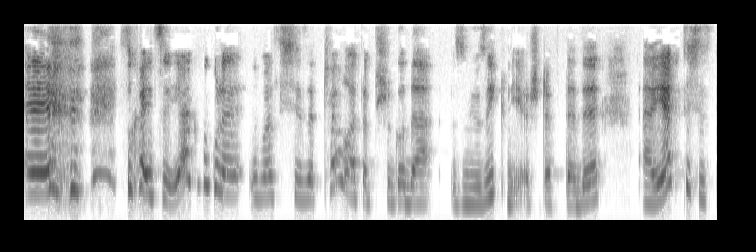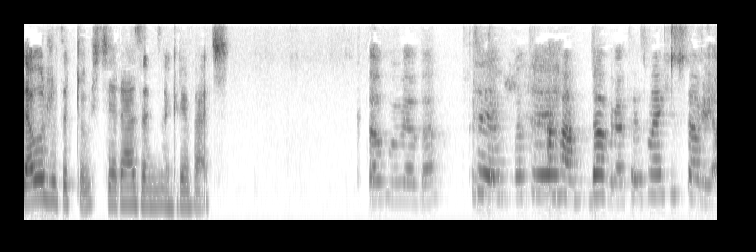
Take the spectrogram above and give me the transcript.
E, Słuchajcie, jak w ogóle u was się zaczęła ta przygoda z musicali jeszcze wtedy? Jak to się stało, że zaczęłyście razem nagrywać? Kto opowiada? Ty, bo ty... Aha, dobra, to jest moja historia,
